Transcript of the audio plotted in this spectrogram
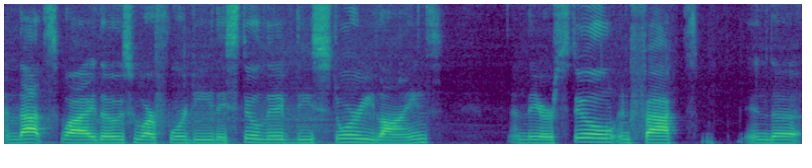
And that's why those who are 4D, they still live these storylines and they are still, in fact, in the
